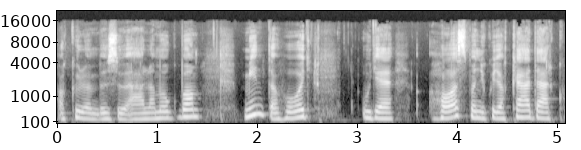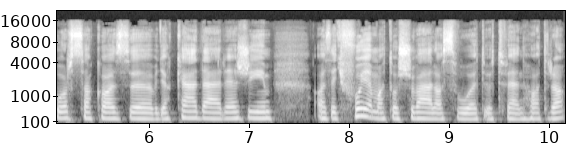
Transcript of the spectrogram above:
a különböző államokban, mint ahogy ugye ha azt mondjuk, hogy a Kádár korszak az, vagy a Kádár rezsim az egy folyamatos válasz volt 56-ra,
